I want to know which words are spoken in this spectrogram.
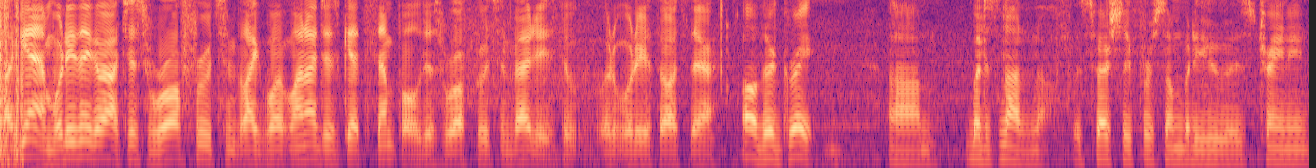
again? What do you think about just raw fruits and like why, not just get simple, just raw fruits and veggies? What, what are your thoughts there? Oh, they're great, um, but it's not enough, especially for somebody who is training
